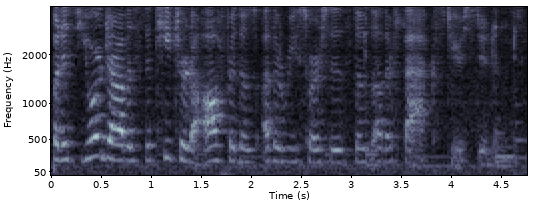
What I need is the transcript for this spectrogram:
but it's your job as the teacher to offer those other resources, those other facts to your students.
